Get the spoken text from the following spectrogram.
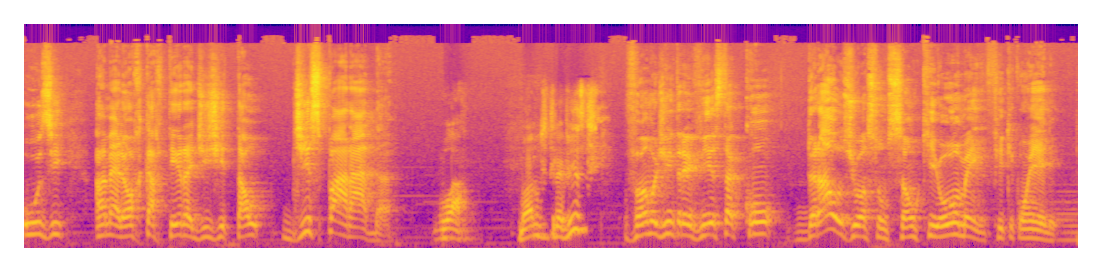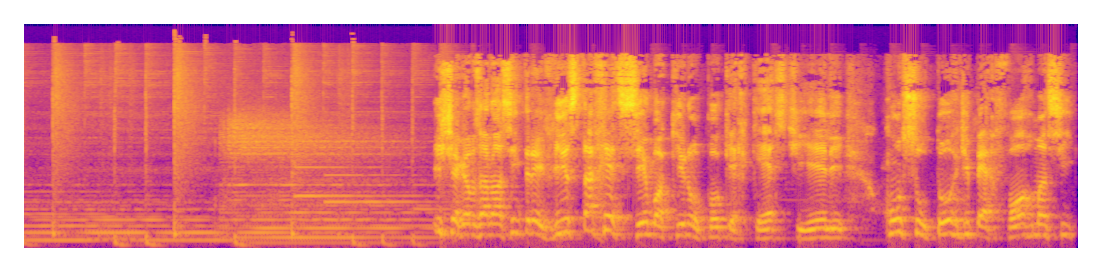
use a melhor carteira digital disparada. Boa. Vamos de entrevista? Vamos de entrevista com Drauzio Assunção, que homem, fique com ele. E chegamos à nossa entrevista. Recebo aqui no PokerCast ele, consultor de performance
